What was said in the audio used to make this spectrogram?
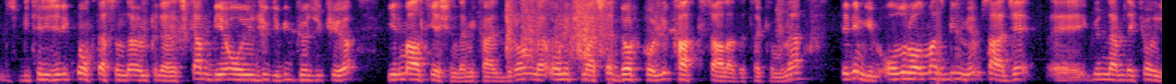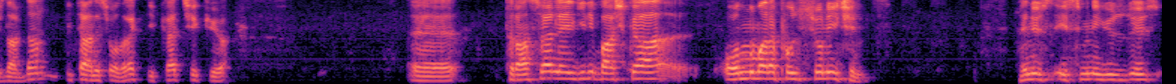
bitiricilik noktasında ön plana çıkan bir oyuncu gibi gözüküyor. 26 yaşında Mikael Biron ve 13 maçta 4 gollük katkı sağladı takımına. Dediğim gibi olur olmaz bilmiyorum. Sadece e, gündemdeki oyunculardan bir tanesi olarak dikkat çekiyor. E, transferle ilgili başka 10 numara pozisyonu için henüz ismini yüzde yüz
